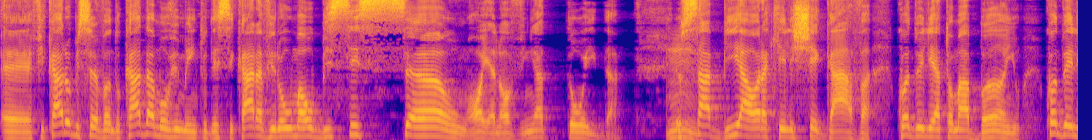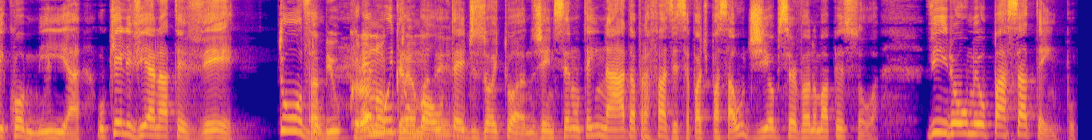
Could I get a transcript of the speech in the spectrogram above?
é, ficar observando cada movimento desse cara virou uma obsessão. Olha, novinha doida. Eu sabia a hora que ele chegava, quando ele ia tomar banho, quando ele comia, o que ele via na TV. Tudo. Sabia o É muito cronograma bom dele. ter 18 anos, gente. Você não tem nada pra fazer. Você pode passar o dia observando uma pessoa. Virou o meu passatempo.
